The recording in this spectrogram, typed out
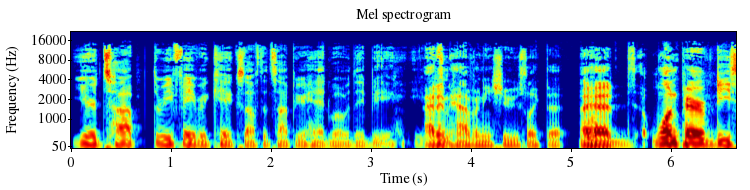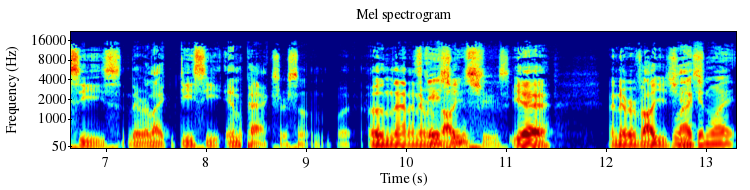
your top three favorite kicks off the top of your head, what would they be? I didn't have any shoes like that. I had one pair of DCs. They were like DC Impacts or something. But other than that, I never Skate valued shoes? shoes. Yeah. I never valued shoes. Black and white.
